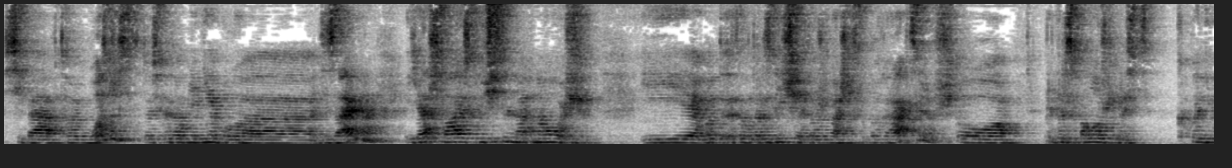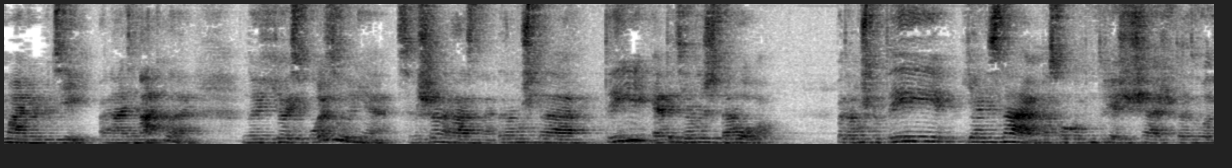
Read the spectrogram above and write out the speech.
себя в твоем возрасте, то есть когда у меня не было дизайна, я шла исключительно на ощупь. И вот это вот различие тоже наших с тобой характеров, что предрасположенность к пониманию людей, она одинаковая, но ее использование совершенно разное, потому что ты это делаешь здорово, потому что ты, я не знаю, насколько внутри ощущаешь вот это вот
